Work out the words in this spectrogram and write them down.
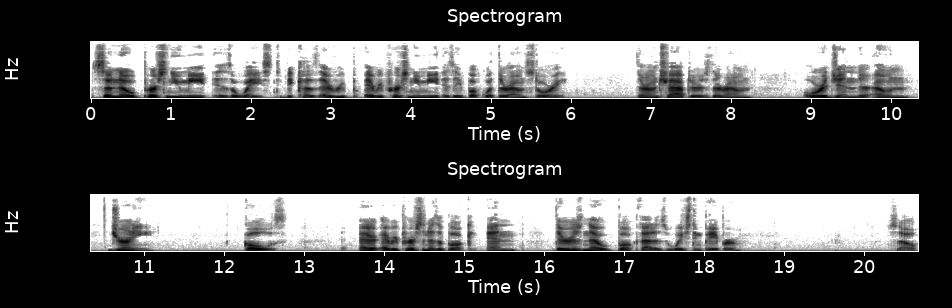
so no person you meet is a waste because every every person you meet is a book with their own story, their own chapters, their own origin, their own journey, goals. Every person is a book, and there is no book that is wasting paper. So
